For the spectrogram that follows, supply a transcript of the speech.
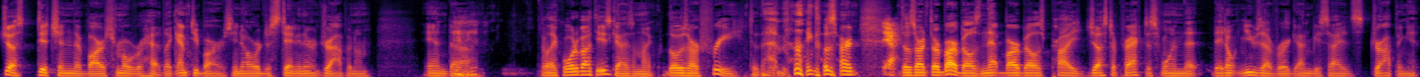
just ditching their bars from overhead, like empty bars, you know, or just standing there and dropping them. And uh, Mhm. They're like, well, "What about these guys?" I'm like, "Those are free to them. like those aren't Yeah. those aren't their barbells, and that barbell is probably just a practice one that they don't use ever again, besides dropping it.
